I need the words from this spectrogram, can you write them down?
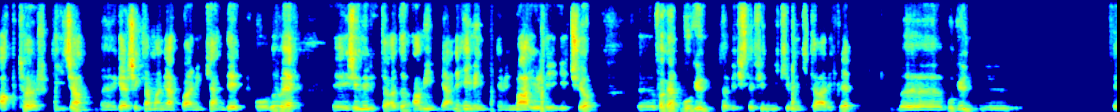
aktör diyeceğim. E, gerçekten Manyak Barney'in kendi oğlu ve e, jenerikte adı Amin yani Emin, Emin Mahir diye geçiyor. E, fakat bugün tabii işte film 2002 tarihli e, bugün e,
